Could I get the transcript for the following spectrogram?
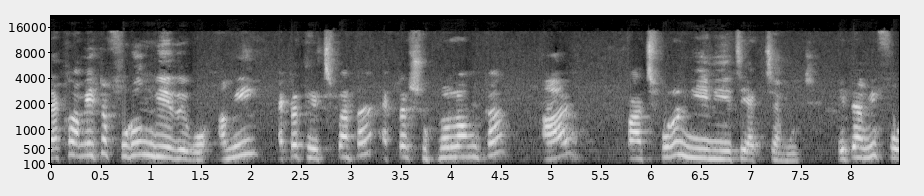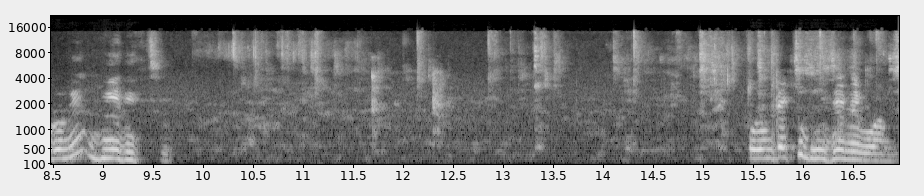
দেখো, আমি একটা ফোড়ন দিয়ে দেবো। আমি একটা তেজপাতা, একটা শুকনো লঙ্কা আর পাঁচ ফোড়ন নিয়ে নিয়েছি এক চামচ। এটা আমি ফোড়নে দিয়ে দিচ্ছি। ফোড়নটা একটু ভেজে নেব আমি।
